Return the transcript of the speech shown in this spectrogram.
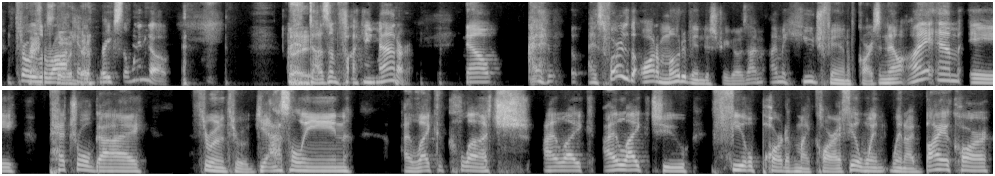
throws a rock and it breaks the window. Right. it doesn't fucking matter. Now as far as the automotive industry goes, I'm, I'm a huge fan of cars. And now I am a petrol guy through and through. Gasoline. I like a clutch. I like I like to feel part of my car. I feel when when I buy a car,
